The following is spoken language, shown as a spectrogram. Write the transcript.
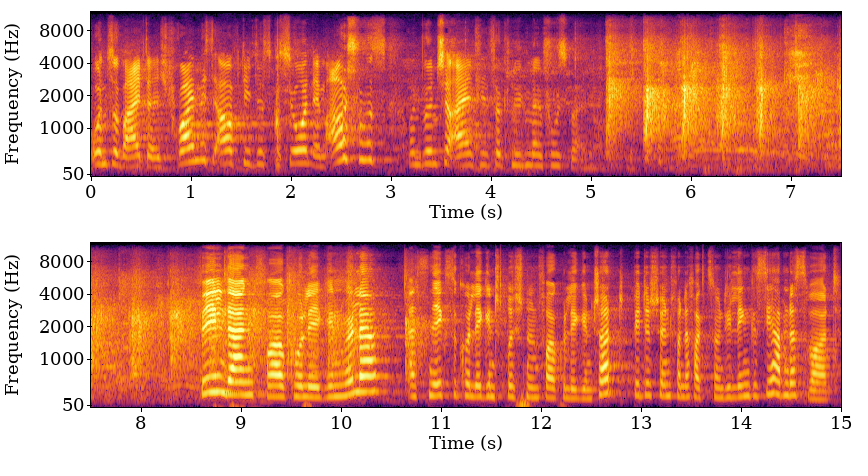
usw. So ich freue mich auf die Diskussion im Ausschuss und wünsche allen viel Vergnügen beim Fußball. Vielen Dank, Frau Kollegin Müller. Als nächste Kollegin spricht nun Frau Kollegin Schott, bitte schön von der Fraktion DIE LINKE. Sie haben das Wort.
